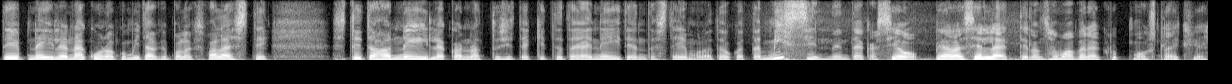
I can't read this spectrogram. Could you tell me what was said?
teeb neile nägu, nagu midagi poleks valesti, sest ei taha neile kannatusi tekitada ja neid endast eemale tõugata. mis sind nendega seob peale selle, et teil on sama veregrupp most likely?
